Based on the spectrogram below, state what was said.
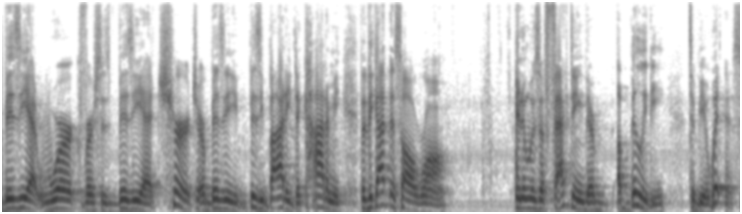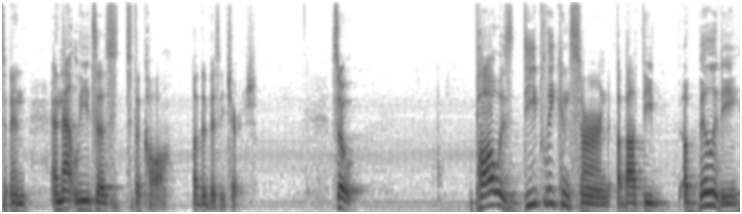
busy at work versus busy at church or busy busybody dichotomy that they got this all wrong and it was affecting their ability to be a witness and and that leads us to the call of the busy church. So paul was deeply concerned about the ability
